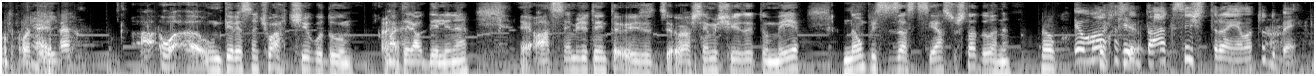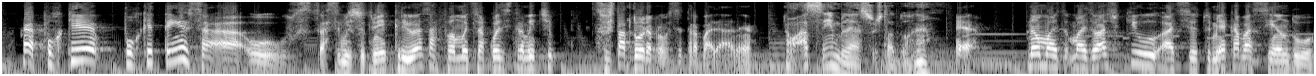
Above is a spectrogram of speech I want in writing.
Você pode é, testar? o, o, interessante o artigo do é. material dele, né? É, a Assembly, 80, Assembly X86 não precisa ser assustador, né? Não. Eu acho a sintaxe estranha, mas tudo bem. É, porque, porque tem essa. O, a Assembly X86 criou essa fama de ser uma coisa extremamente assustadora para você trabalhar, né? Não, a Assembly é assustador, né? É. Não, mas, mas eu acho que o, a também acaba sendo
